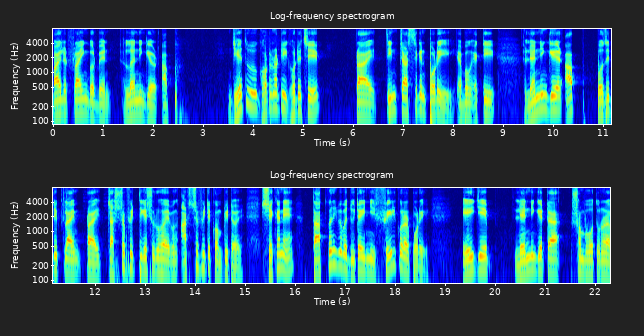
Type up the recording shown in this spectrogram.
পাইলট ফ্লাইং বলবেন লার্নিং গিয়ার আপ যেহেতু ঘটনাটি ঘটেছে প্রায় তিন চার সেকেন্ড পরেই এবং একটি landing gear up, positive climb প্রায় চারশো ফিট থেকে শুরু হয় এবং আটশো ফিটে কমপ্লিট হয়। সেখানে তাৎক্ষণিকভাবে দুইটা ইঞ্জিন ফেল করার পরে এই যে ল্যান্ডিং গিয়ারটা সম্ভবত ওনারা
